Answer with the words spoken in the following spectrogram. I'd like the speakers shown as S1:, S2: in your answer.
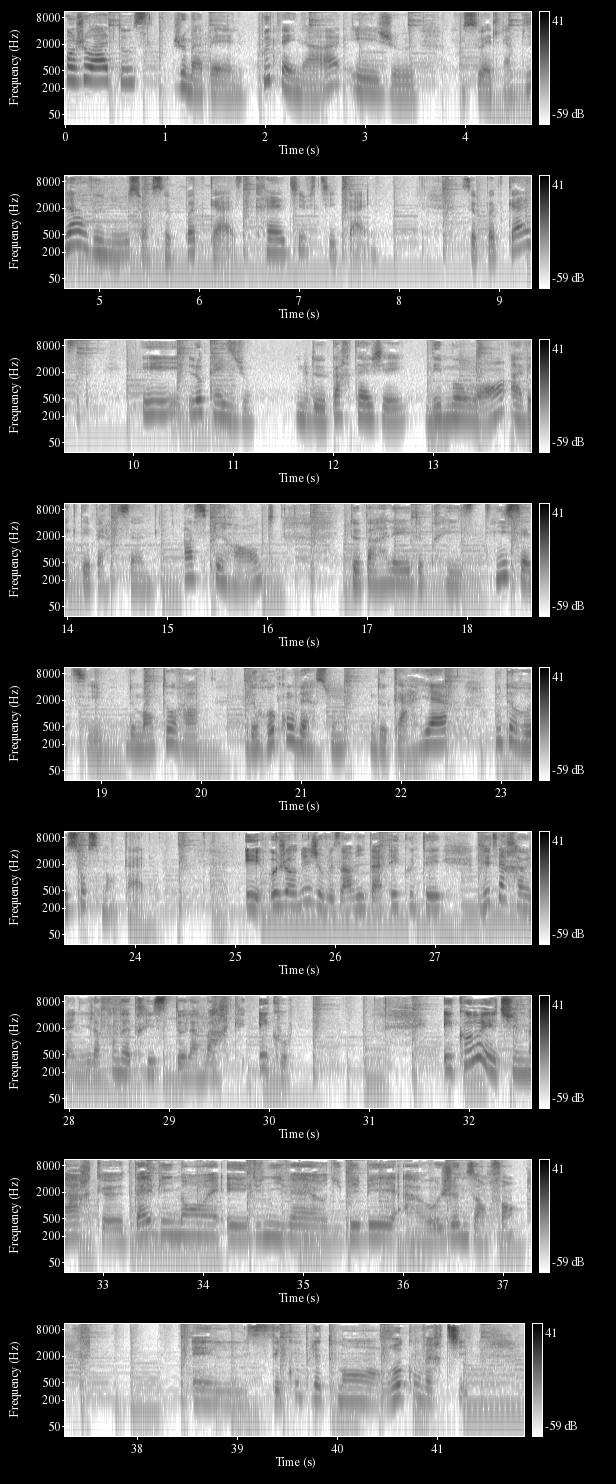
S1: Bonjour à tous, je m'appelle Boutaina et je vous souhaite la bienvenue sur ce podcast Creative Tea Time. Ce podcast est l'occasion de partager des moments avec des personnes inspirantes, de parler de prise d'initiative, de mentorat, de reconversion, de carrière ou de ressources mentales. Et aujourd'hui, je vous invite à écouter Rita Raolani, la fondatrice de la marque Echo. Echo est une marque d'habillement et d'univers du bébé aux jeunes enfants. Elle s'est complètement reconvertie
